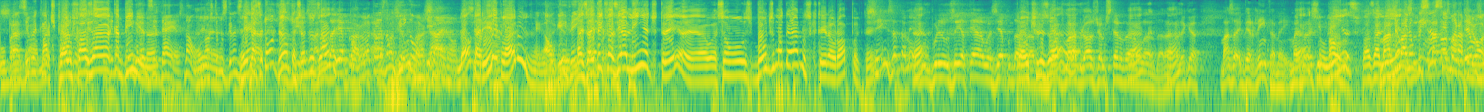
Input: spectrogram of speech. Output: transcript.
o Brasil é Marco Polo faz a cabine, grandes né? ideias. Não, é, nós temos grandes é, ideias tá, todos Não, está sendo usado. O problema é que elas não vingam aqui. Não, não daria, claro. É, alguém vem. Mas aí tem que fazer a linha de trem. É, são os bondes modernos que tem na Europa. Tem. Sim, exatamente. É. Eu usei até o exemplo da, da utilizar, dos maravilhosos de Amsterdã, da Holanda. Né? Mas Berlim também. Mas é, são linhas, faz a linha. Mas não precisa ser maravilhoso.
